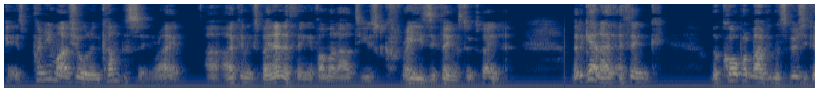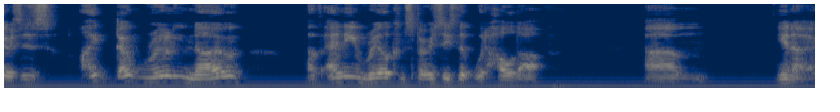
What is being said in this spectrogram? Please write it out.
is pretty much all encompassing, right? I, I, can explain anything if I'm allowed to use crazy things to explain it. But again, I, I think the core problem with conspiracy theories is I don't really know of any real conspiracies that would hold up. Um, you know,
